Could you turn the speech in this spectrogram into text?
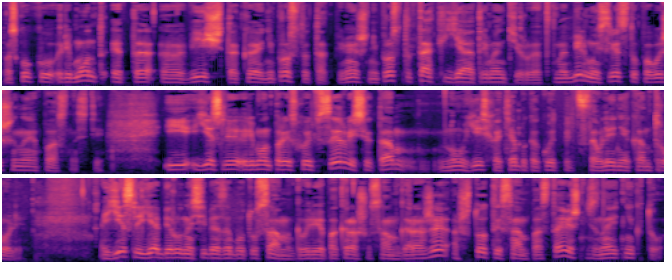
Поскольку ремонт – это э, вещь такая не просто так, понимаешь, не просто так я отремонтирую автомобиль, мой средство повышенной опасности. И если ремонт происходит в сервисе, там ну, есть хотя бы какое-то представление о контроле. Если я беру на себя заботу сам, говорю, я покрашу сам в гараже, а что ты сам поставишь, не знает никто.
